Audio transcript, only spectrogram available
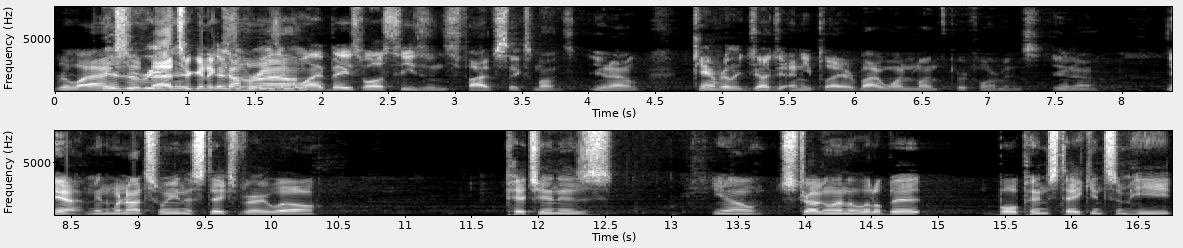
relax. The reason, bats are going to come a reason around. why baseball season's five six months. You know, can't really judge any player by one month performance. You know, Yeah, I mean we're not swinging the sticks very well. Pitching is, you know, struggling a little bit. Bullpen's taking some heat.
